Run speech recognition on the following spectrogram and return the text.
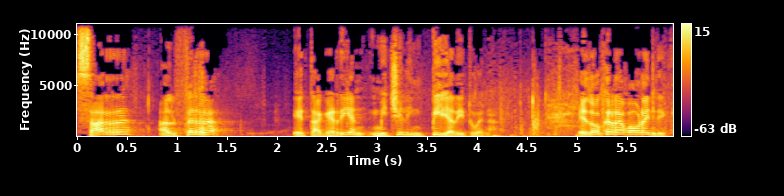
Zarra, alferra eta gerrian Michelin pila dituena. Edo okerragoa oraindik.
